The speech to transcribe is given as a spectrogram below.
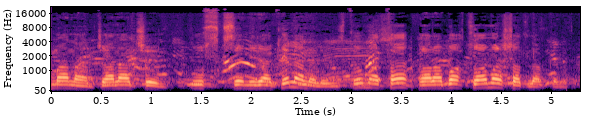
իմանան, ճանաչեն ու սկսեն իրանք էլ անել, ինձ թվում է դա Ղարաբաղցու համար շատ լավ կլինի։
